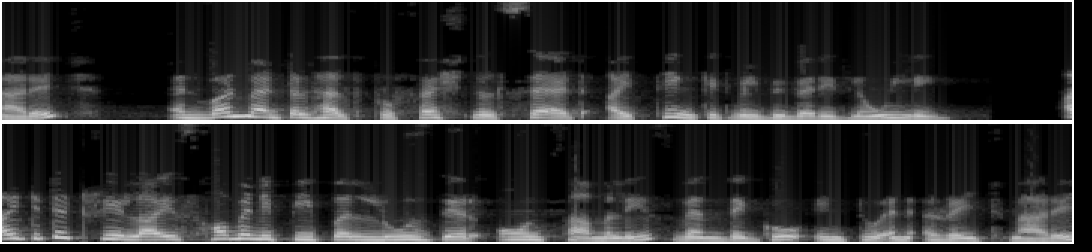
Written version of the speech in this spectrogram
marriage lonely I that realise how many people lose their own families when they go arrange marriage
